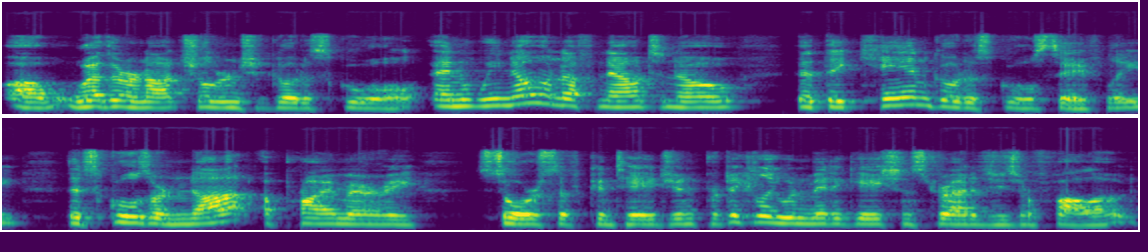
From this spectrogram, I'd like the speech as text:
uh, whether or not children should go to school. And we know enough now to know that they can go to school safely, that schools are not a primary source of contagion, particularly when mitigation strategies are followed.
